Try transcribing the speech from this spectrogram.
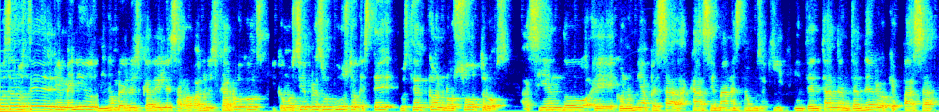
¿Cómo están ustedes? Bienvenidos. Mi nombre es Luis Carriles, arroba Luis Carrujos. Y como siempre es un gusto que esté usted con nosotros haciendo eh, economía pesada. Cada semana estamos aquí intentando entender lo que pasa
